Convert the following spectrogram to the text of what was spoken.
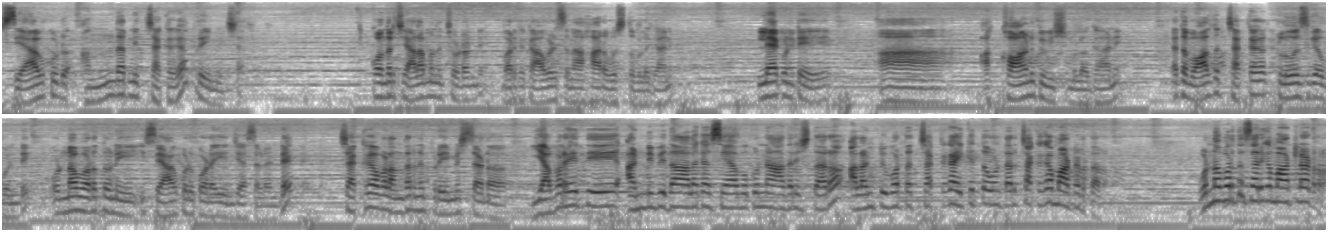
సేవకుడు అందరినీ చక్కగా ప్రేమించారు కొందరు చాలామంది చూడండి వారికి కావలసిన ఆహార వస్తువులు కానీ లేకుంటే ఆ కానుక విషయంలో కానీ లేకపోతే వాళ్ళతో చక్కగా క్లోజ్గా ఉండి ఉన్నవారితోని ఈ సేవకుడు కూడా ఏం చేస్తాడంటే చక్కగా వాళ్ళందరినీ ప్రేమిస్తాడో. ఎవరైతే అన్ని విధాలుగా సేవకుని ఆదరిస్తారో అలాంటి వారితో చక్కగా ఎక్కితో ఉంటారు చక్కగా మాట్లాడతారు. ఉన్నవారితో సరిగా మాట్లాడరు.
